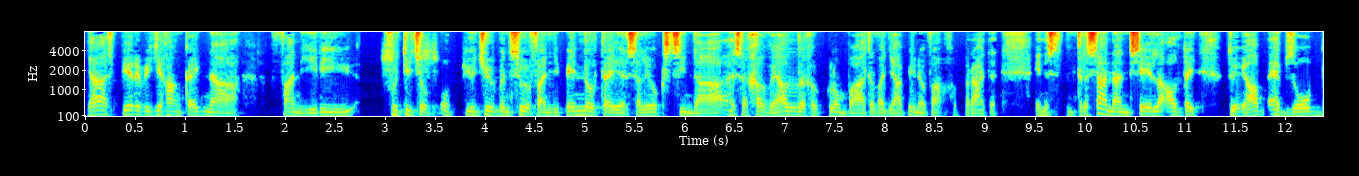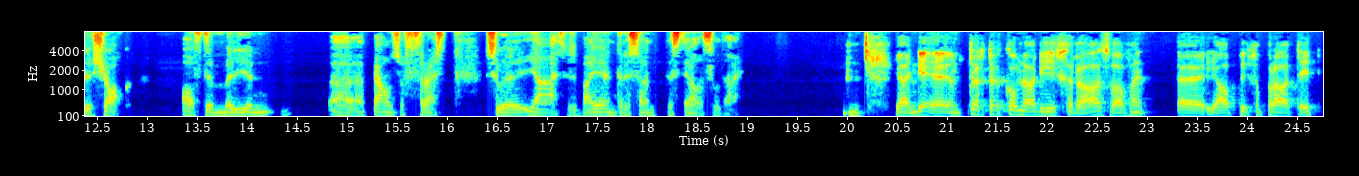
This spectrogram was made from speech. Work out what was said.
Ja, as Pierre 'n bietjie gaan kyk na van hierdie footage op op YouTube en so van die pendeltye sal jy ook sien daar is 'n geweldige klomp water wat Japie nou van gepraat het. En is interessant dan sê hulle altyd to help absorb the shock of the million uh pounds of thrust. So ja, dit is baie interessante stelsel daai. Ja, en die, om terug te kom na die geraas waarvan uh Japie gepraat het.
